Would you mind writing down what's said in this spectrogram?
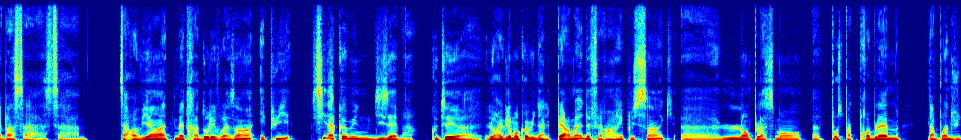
eh ben, ça, ça, ça revient à te mettre à dos les voisins. Et puis, si la commune disait, bah, écoutez, euh, le règlement communal permet de faire un Ré plus 5. Euh, l'emplacement ne euh, pose pas de problème d'un point de vue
